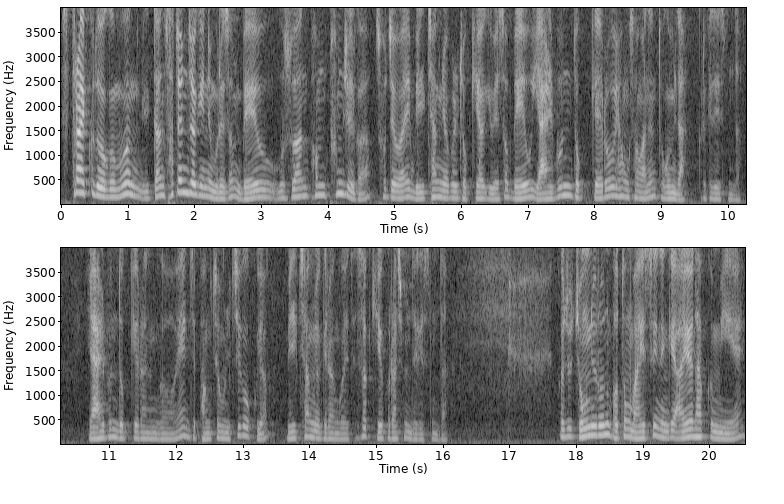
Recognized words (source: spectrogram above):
스트라이크 도금은 일단 사전적인 의미에서는 매우 우수한 품- 품질과 소재와의 밀착력을 좋게 하기 위해서 매우 얇은 덮개로 형성하는 도금이다. 그렇게 되어 있습니다. 얇은 덮개라는 거에 이제 방점을 찍었고요. 밀착력이라는 거에 대해서 기억을 하시면 되겠습니다. 그래서 종류로는 보통 많이 쓰이는 게 아연 합금 위에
